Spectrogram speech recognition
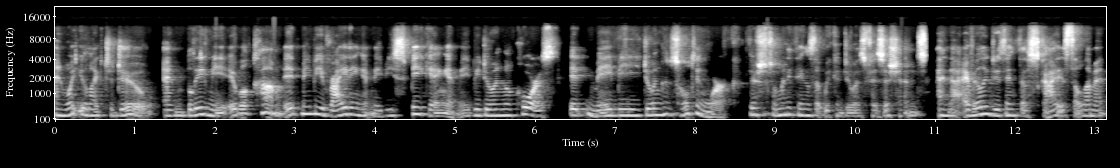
and what you like to do. And believe me, it will come. It may be writing, it may be speaking, it may be doing a course, it may be doing consulting work. There's so many things that we can do as physicians. And I really do think the sky is the limit.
